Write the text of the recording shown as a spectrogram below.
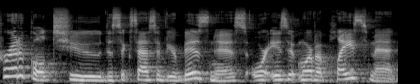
critical to the success of your business, or is it more of a placement,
